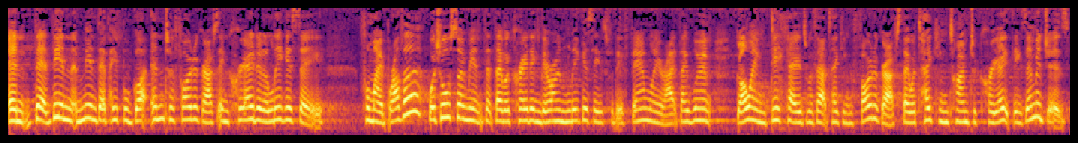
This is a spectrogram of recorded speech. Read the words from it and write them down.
and that then meant that people got into photographs and created a legacy for my brother, which also meant that they were creating their own legacies for their family, right? They weren't going decades without taking photographs. They were taking time to create these images.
